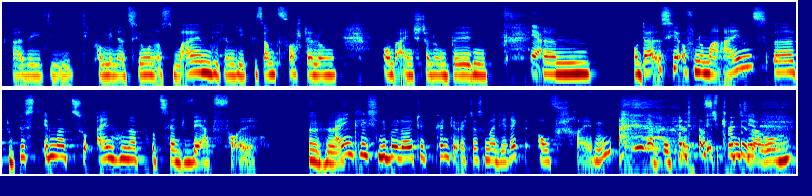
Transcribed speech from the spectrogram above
quasi die, die Kombination aus dem allem, die dann die Gesamtvorstellung und Einstellung bilden. Ja. Ähm, und da ist hier auf Nummer eins, äh, du bist immer zu 100 Prozent wertvoll. Mhm. Eigentlich, liebe Leute, könnt ihr euch das mal direkt aufschreiben. Ja. Das ich könnt ihr, darum.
